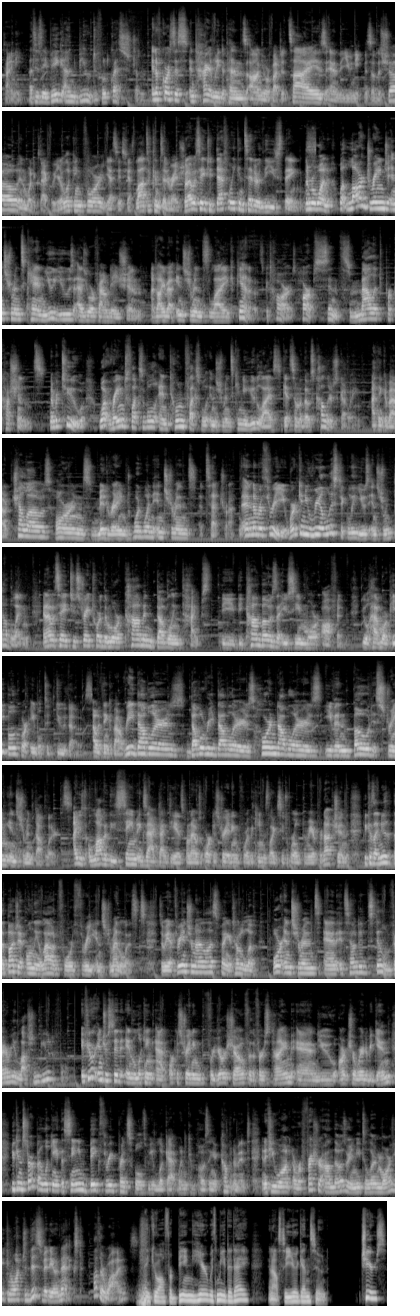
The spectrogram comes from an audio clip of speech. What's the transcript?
tiny? That is a big and beautiful question. And of course, this entirely depends on your budget size and the uniqueness of the show and what exactly you're looking for. Yes, yes, yes, lots of consideration. But I would say to definitely consider these things. Number one, what large range instruments can you use as your foundation? I'm talking about instruments like pianos, guitars, harps, synths, mallet percussions. Number two, what range flexible and tone flexible instruments can you utilize to get some of those colors going? I think about cellos, horns, mid range woodwind instruments, etc. And number three, where can you realistically use instrument doubling? And I would say to stray toward the more common doubling types, the, the combos that you see more often. You will have more people who are able to do those. I would think about reed doublers, double reed doublers, horn doublers, even bowed string instrument doublers. I used a lot of these same exact ideas when I was orchestrating for the King's Legacy's world premiere production because I knew that the budget only allowed for three instrumentalists. So we had three instrumentalists playing a total of four instruments and it sounded still very lush and beautiful. If you're interested in looking at orchestrating for your show for the first time and you aren't sure where to begin, you can start by looking at the same big three principles we look at when composing accompaniment. And if you want a refresher on those or you need to learn more, you can watch this video next. Otherwise, Thank you all for being here with me today, and I'll see you again soon. Cheers!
